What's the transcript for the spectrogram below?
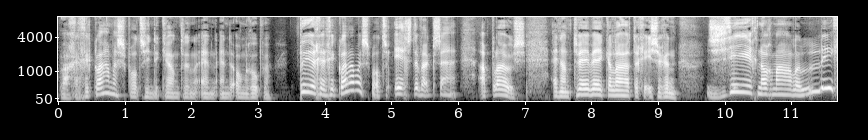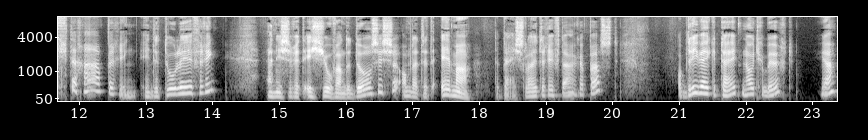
waren reclamespots in de kranten en, en de omroepen. Pure reclamespots. Eerste vaccin, applaus. En dan twee weken later is er een zeer normale, lichte hapering in de toelevering. En is er het issue van de dosissen, omdat het EMA de bijsluiter heeft aangepast. Op drie weken tijd, nooit gebeurd. Ja.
